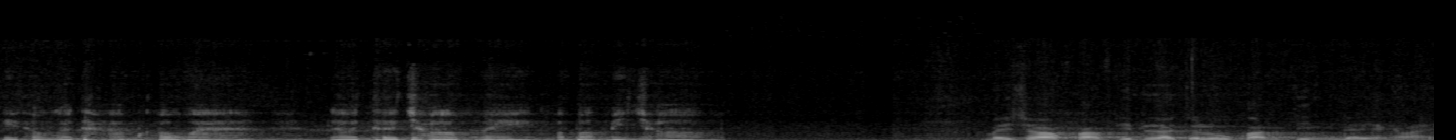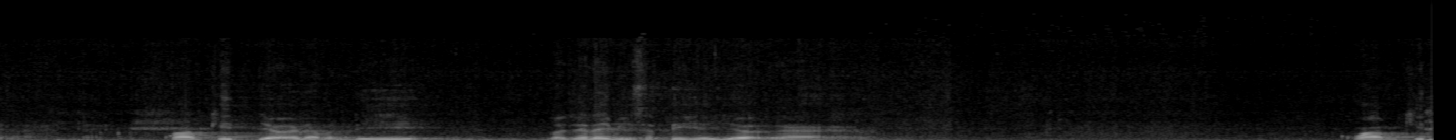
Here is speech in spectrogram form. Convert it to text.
ดิทงก็ถามเขาว่า แล้วเธอชอบไหมเขาบอกไม่ชอบ ไม่ชอบความคิดเราจะรู้ความจริงได้อย่างไรล่ะความคิดเยอะนะมันดี เราจะได้มีสติเยอะๆไงความคิด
